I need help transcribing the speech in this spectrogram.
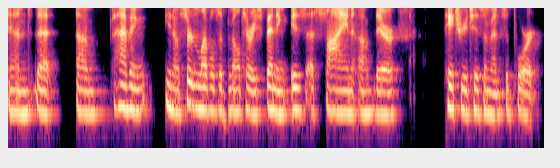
and that um, having you know certain levels of military spending is a sign of their patriotism and support.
